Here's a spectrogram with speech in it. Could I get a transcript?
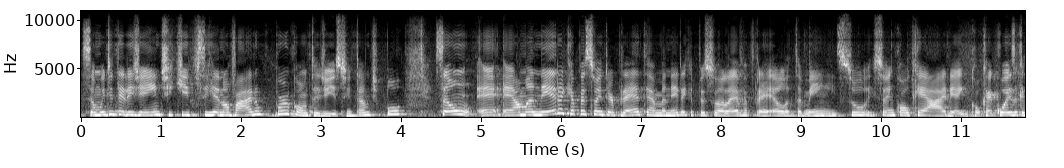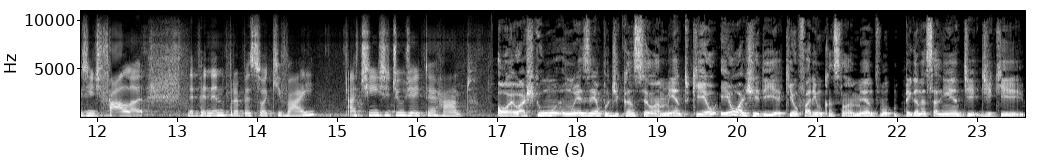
são muito inteligentes, que se renovaram por conta disso. Então, tipo, são é, é a maneira que a pessoa interpreta, é a maneira que a pessoa leva para ela também. Isso, isso é em qualquer área, em qualquer coisa que a gente fala, dependendo para a pessoa que vai, atinge de um jeito errado. Ó, eu acho que um, um exemplo de cancelamento que eu, eu agiria, que eu faria um cancelamento, pegando essa linha de, de que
